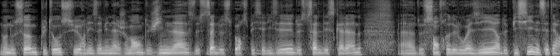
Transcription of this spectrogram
Nous, nous sommes plutôt sur les aménagements de gymnases, de salles de sport spécialisées, de salles d'escalade, de centres de loisirs, de piscines, etc.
